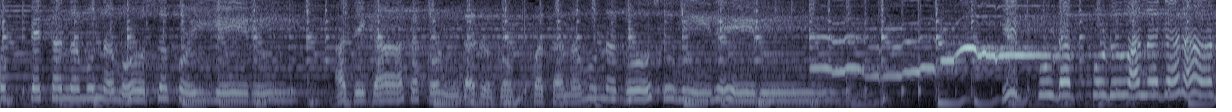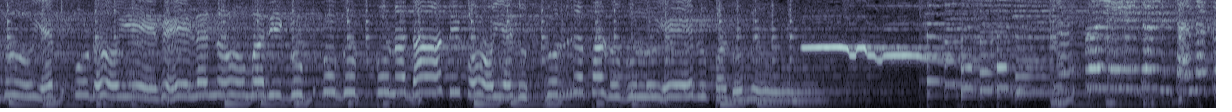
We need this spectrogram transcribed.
గుప్పెతనమున మోసపోయేరు. అదిగాక కొందరు గొప్పతనమున గోసు మీరేరు ఇప్పుడప్పుడు అనగరాదు ఎప్పుడో ఏ వేళనో మరి గుప్పు గుప్పున దాటిపోయడు గుర్రపడుగులు ఏరుపడును. చెప్పలేదంటనక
